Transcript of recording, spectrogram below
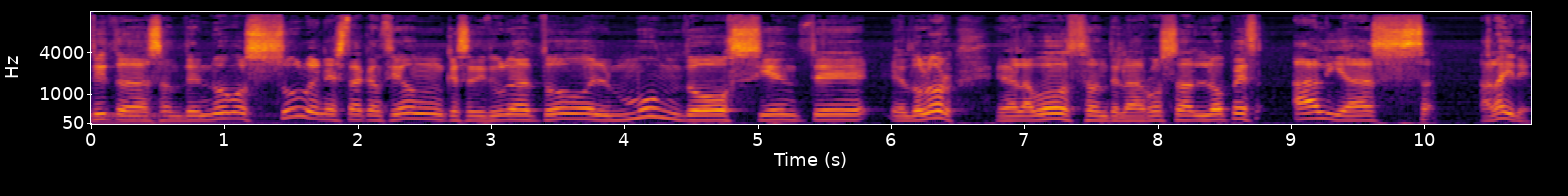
de nuevo solo en esta canción que se titula Todo el mundo siente el dolor. Era la voz de la Rosa López alias al aire.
